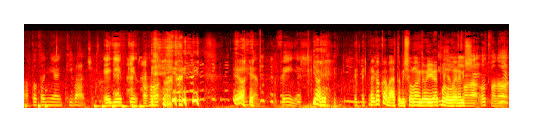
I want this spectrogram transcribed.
Látod, hogy milyen kíváncsi? Egyébként, aha, Jaj, igen, a fényes. jaj. Meg a kabátom is valami, hogy a pulóverem ott is. van a, ott van a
